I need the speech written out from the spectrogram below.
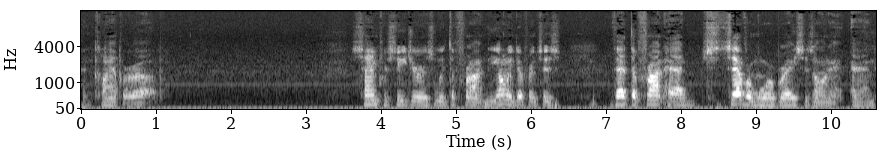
and clamp her up. Same procedure as with the front. The only difference is that the front had several more braces on it and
